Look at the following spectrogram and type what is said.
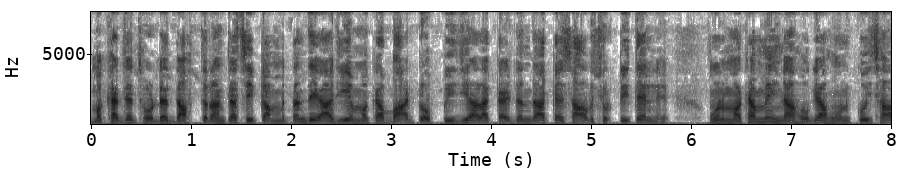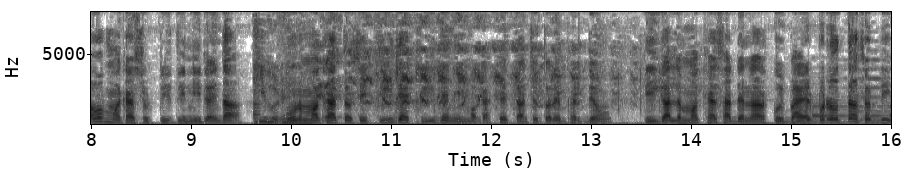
ਮੈਂ ਕਿਹਾ, ਜੇ ਤੁਹਾਡੇ ਦਫ਼ਤਰਾਂ 'ਚ ਅਸੀਂ ਕੰਮ ਧੰਦੇ ਆ ਜਾਈਏ, ਮੈਂ ਕਿਹਾ, ਬਾਹਰ ਟੋਪੀ ਜੀ ਵਾਲਾ ਕਹਿ ਦਿੰਦਾ ਕਿ ਸਾਹਿਬ ਛੁੱਟੀ ਤੇ ਨੇ। ਹੁਣ ਮੈਂ ਕਿਹਾ, ਮਹੀਨਾ ਹੋ ਗਿਆ, ਹੁਣ ਕੋਈ ਸਾਹਿਬ ਮੈਂ ਕਿਹਾ, ਛੁੱਟੀ ਤੇ ਨਹੀਂ ਰਹਿੰਦਾ। ਹੁਣ ਮੈਂ ਕਿਹਾ, ਤੁਸੀਂ ਕੀ ਦੇ ਕੀ ਦੇ ਨਹੀਂ? ਮੈਂ ਕਿਹਾ, ਖੇਤਾਂ 'ਚ ਤੁਰੇ ਫਿਰਦੇ ਹੋ। ਕੀ ਗੱਲ? ਮੈਂ ਕਿਹਾ, ਸਾਡੇ ਨਾਲ ਕੋਈ ਬਾਹਰ ਬਰੋਤਾ ਤੁਹਾਡੀ?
